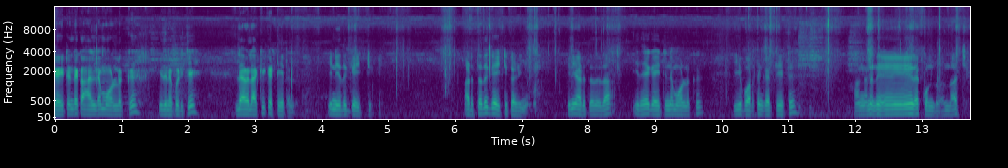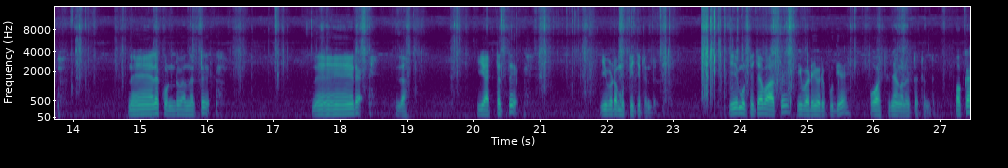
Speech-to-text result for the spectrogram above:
ഗേറ്റിന്റെ കാലിന്റെ മുകളിലേക്ക് ഇതിനെ പിടിച്ച് ലെവലാക്കി കെട്ടിയിട്ടുണ്ട്. ഇനി ഇത് ഗേറ്റ്. അടുത്തത് ഗേറ്റ് കഴിഞ്ഞു. ഇനി അടുത്തത് ഇതാ ഇതേ ഗേറ്റിന്റെ മുകളിലേക്ക് ഈ പുറത്തും കെട്ടിയിട്ട് അങ്ങനെ നേരെ കൊണ്ടുവന്നാ നേരെ കൊണ്ടുവന്നിട്ട് നേരെ ഇതാ ഈ അറ്റത്ത് ഇവിടെ മുട്ടിച്ചിട്ടുണ്ട്. ഈ മുട്ടിച്ച ഭാഗത്ത് ഇവിടെ ഒരു പുതിയ പോസ്റ്റ് ഞങ്ങൾ ഇട്ടിട്ടുണ്ട് ഓക്കെ?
